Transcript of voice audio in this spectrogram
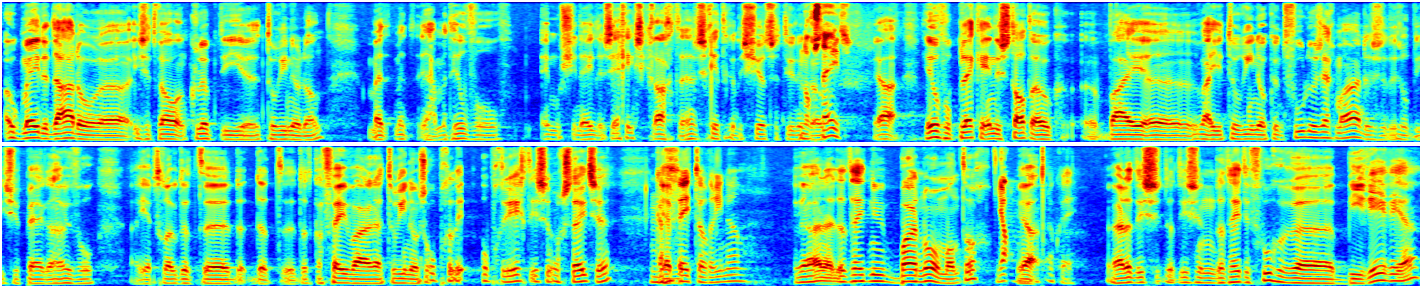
ook mede daardoor eh, is het wel een club die eh, Torino dan... Met, met, ja, met heel veel emotionele zeggingskracht. Hè. Schitterende shirts natuurlijk Nog ook. steeds. Ja, heel veel plekken in de stad ook eh, waar, je, eh, waar je Torino kunt voelen, zeg maar. Dus, dus op die Superga-heuvel. Eh, je hebt geloof ik dat, eh, dat, dat, dat café waar Torino is opgericht, is er nog steeds, hè? Café Torino. Ja, dat heet nu Bar Norman, toch? Ja. Ja, Oké. ja dat, is, dat, is een, dat heette vroeger Bireria.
